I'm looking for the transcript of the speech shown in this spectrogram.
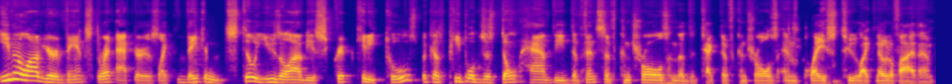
even a lot of your advanced threat actors, like they can still use a lot of these script kiddie tools because people just don't have the defensive controls and the detective controls in place to like notify them.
